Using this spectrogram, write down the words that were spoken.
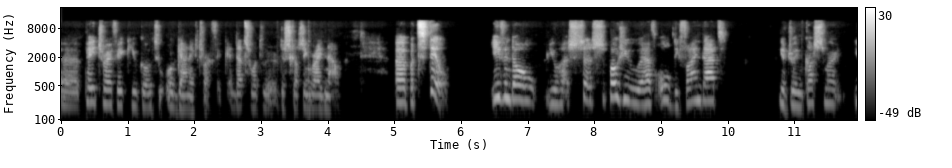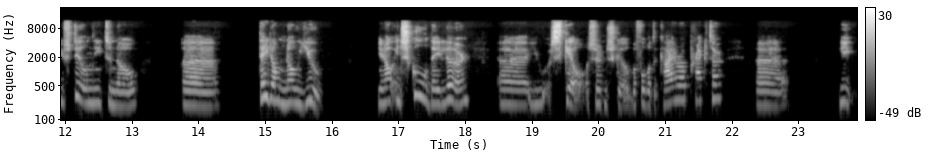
uh, paid traffic, you go to organic traffic. And that's what we're discussing right now. Uh, but still, even though you suppose you have all defined that, your dream customer, you still need to know uh, they don't know you. You know, in school they learn uh, you a skill, a certain skill. Bijvoorbeeld a chiropractor, uh, he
